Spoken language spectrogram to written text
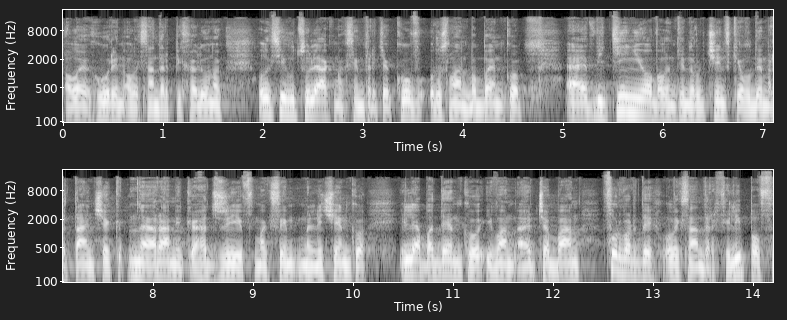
Олег Гурін, Олександр Піхальонок, Олексій Гуцуляк, Максим Третьяков, Руслан Бабенко, е, Вітіньо, Валентин Рубчинський, Володимир Танчик, е, Рамік Гаджиєв, Максим Мельниченко, Ілля Баденко, Іван е, Чабан, форварди Олександр Філіпов,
